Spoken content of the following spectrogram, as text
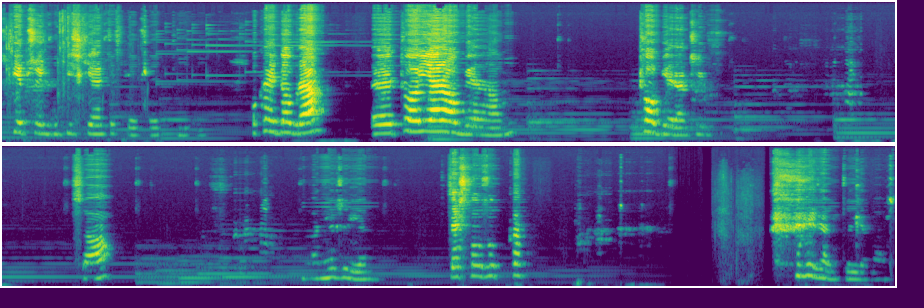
Spieprzej głupi szkielety, spieprzej. Okej, dobra. Y, to ja robię nam. Tobie raczej. Co? No nie żyje. Chcesz tą zupkę? Żartuję masz.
